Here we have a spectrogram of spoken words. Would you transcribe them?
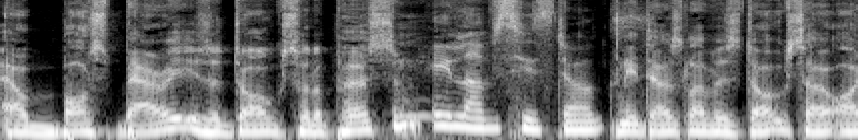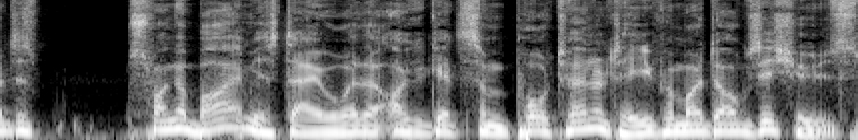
our boss Barry is a dog sort of person. He loves his dogs. He does love his dog, so I just swung it by him yesterday whether I could get some pawternity for my dog's issues.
